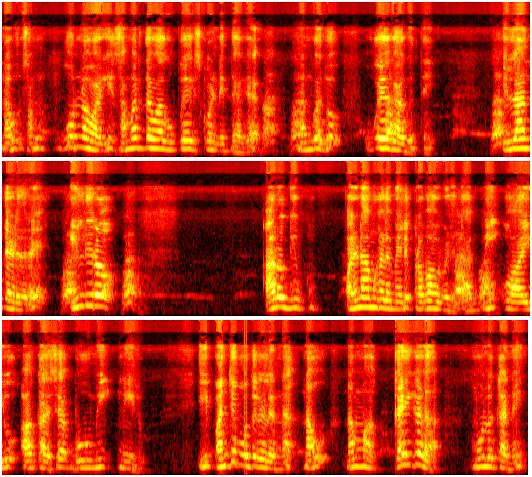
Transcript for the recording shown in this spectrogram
ನಾವು ಸಂಪೂರ್ಣವಾಗಿ ಸಮರ್ಥವಾಗಿ ಉಪಯೋಗಿಸ್ಕೊಂಡಿದ್ದಾಗ ನಮಗದು ಉಪಯೋಗ ಆಗುತ್ತೆ. ಇಲ್ಲ ಅಂತ ಹೇಳಿದ್ರೆ ಇಲ್ದಿರೋ ಆರೋಗ್ಯ ಪರಿಣಾಮಗಳ ಮೇಲೆ ಪ್ರಭಾವ ಬೀಳುತ್ತೆ. ಅಗ್ನಿ, ವಾಯು, ಆಕಾಶ, ಭೂಮಿ, ನೀರು. ಈ ಪಂಚಭೂತಗಳನ್ನು ನಾವು ನಮ್ಮ ಕೈಗಳ ಮೂಲಕನೇ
